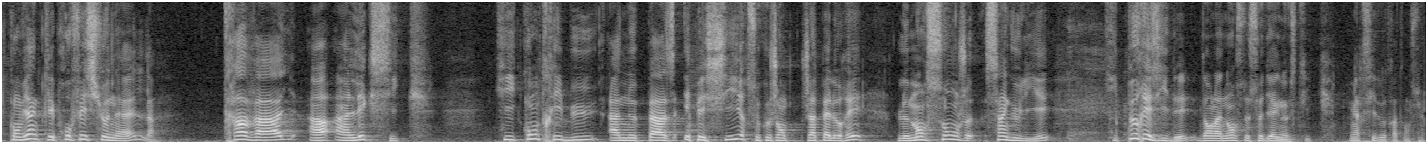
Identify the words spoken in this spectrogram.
il convient que les professionnels travaillent à un lexique qui contribue à ne pas épaissir ce que j'appellerais le mensonge singulier qui peut résider dans l'annonce de ce diagnostic. Merci de votre attention.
